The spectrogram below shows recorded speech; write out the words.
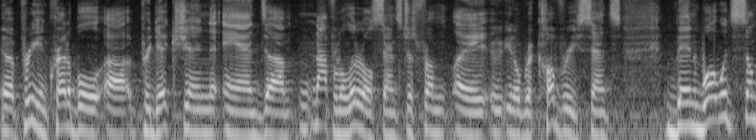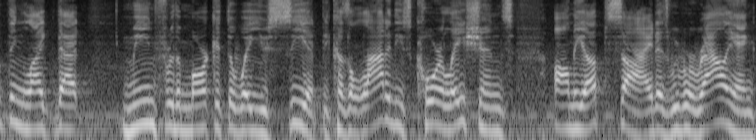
uh, pretty incredible uh, prediction, and um, not from a literal sense, just from a you know recovery sense. Ben, what would something like that mean for the market the way you see it? Because a lot of these correlations on the upside as we were rallying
